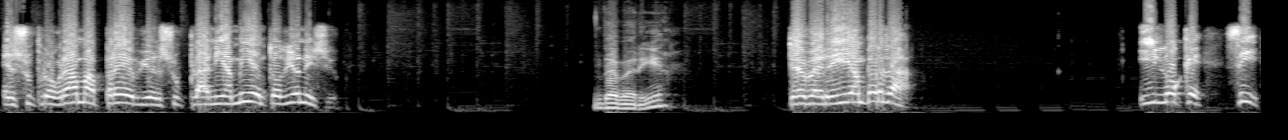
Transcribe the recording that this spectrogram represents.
en su programa previo, en su planeamiento, Dionisio. Debería. Deberían, ¿verdad? Y lo que, sí,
